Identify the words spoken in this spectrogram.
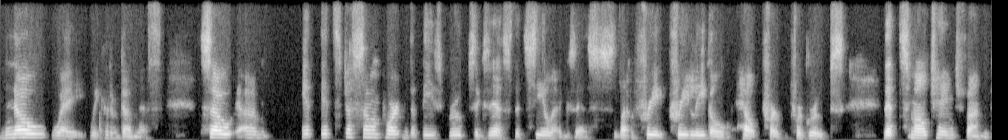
no way we could have done this. So um, it, it's just so important that these groups exist, that CELA exists, free free legal help for, for groups, that Small Change Fund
